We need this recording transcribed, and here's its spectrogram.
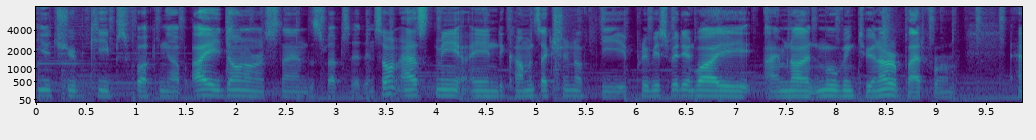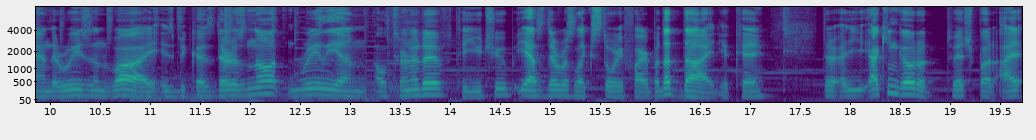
YouTube keeps fucking up. I don't understand this website. And someone asked me in the comment section of the previous video why I'm not moving to another platform. And the reason why is because there is not really an alternative to YouTube. Yes, there was like Storyfire, but that died, okay? There uh, I can go to Twitch, but I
